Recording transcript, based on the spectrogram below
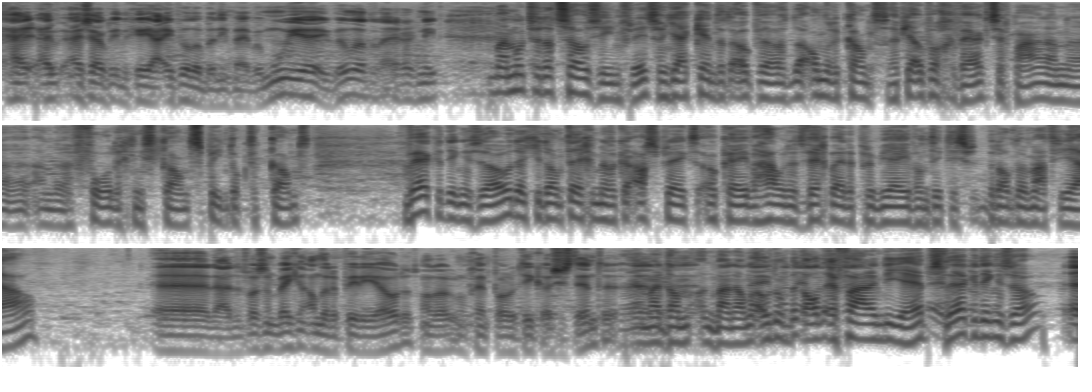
Hij, hij, hij zei ook iedere keer, ja, ik wil er me niet mee bemoeien, ik wil dat eigenlijk niet. Maar moeten we dat zo zien, Frits? Want jij kent het ook wel. De andere kant heb je ook wel gewerkt, zeg maar. Aan, de- aan de voorlichtingskant, spindokterkant. Werken dingen zo dat je dan tegen met elkaar afspreekt... oké, we houden het weg bij de premier, want dit is brandbaar materiaal. Eh, nou, dat was een beetje een andere periode. Toen hadden we ook nog geen politieke assistenten. Maar, dan, maar dan ook nog met al de ervaring die je hebt. Werken dingen zo? Eh,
